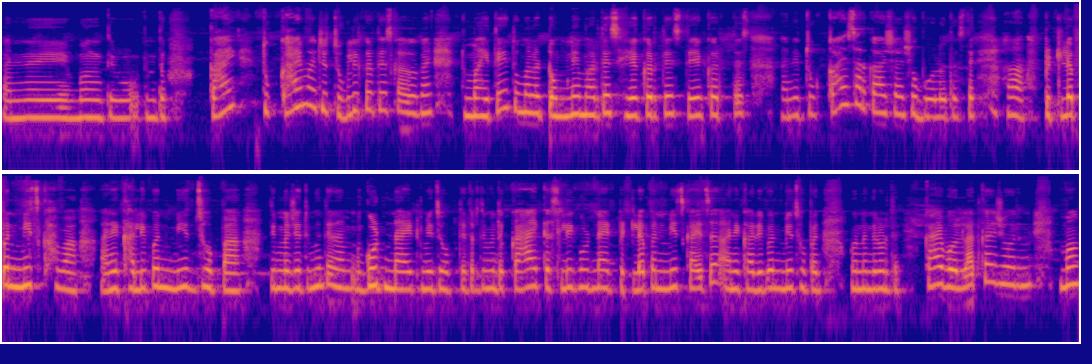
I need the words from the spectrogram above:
आणि मग ते म्हणतो काय? तू काय माझी चुगली करतेस का गं काय? तू माहिती आहे तू मला टोमणे मारतेस हे करतेस ते करतेस आणि तू काय सारखं अशा अशी बोलत असते? हां पिठलं पण मीच खावा आणि खाली पण मीच झोपा. ती म्हणजे ती म्हणते ना गुड नाईट मी झोपते. तर ती म्हणते काय? कसली गुड नाईट? पिठलं पण मीच खायचं आणि खाली पण मीच झोपायचं. मग नंतर म्हणते काय बोललात काय जेव्हा तुम्ही? मग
